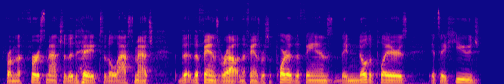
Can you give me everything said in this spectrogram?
from the first match of the day to the last match. The, the fans were out and the fans were supportive. The fans, they know the players. It's a huge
